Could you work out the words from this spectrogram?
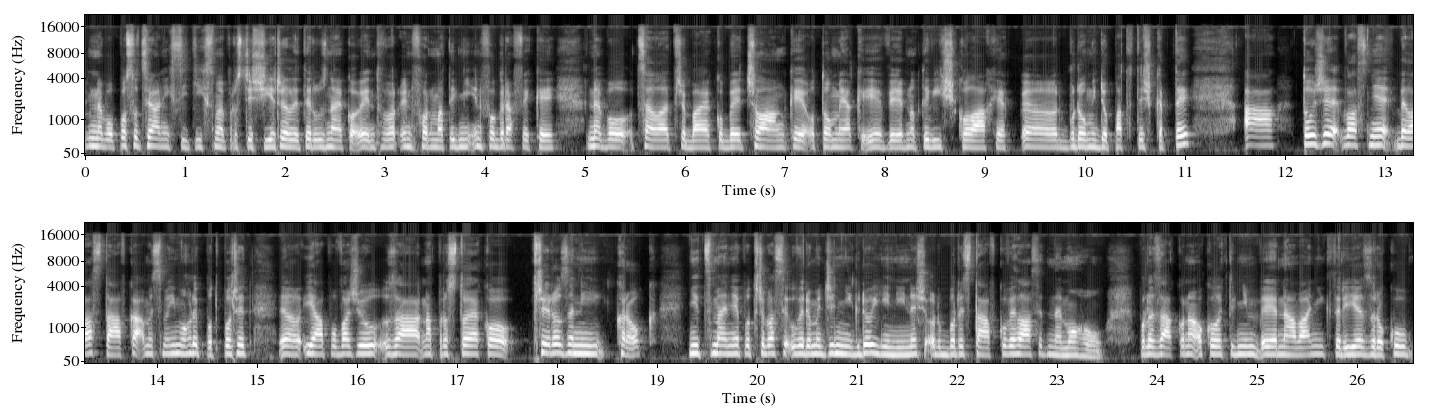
nebo po sociálních sítích jsme prostě šířili ty různé jako informativní infografiky nebo celé třeba jakoby články o tom, jak je v jednotlivých školách, jak uh, budou mít dopad ty škrty. A to, že vlastně byla stávka a my jsme ji mohli podpořit, eh, já považuji za naprosto jako přirozený krok, nicméně potřeba si uvědomit, že nikdo jiný než odbory stávku vyhlásit nemohou. Podle zákona o kolektivním vyjednávání, který je z roku,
